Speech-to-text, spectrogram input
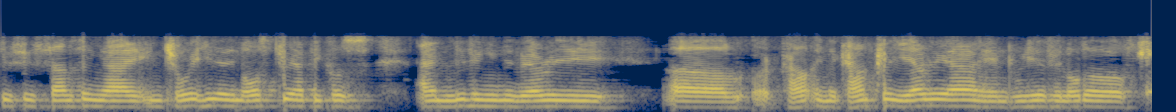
This is something I enjoy here in Austria because I'm living in a very uh, in a country area, and we have a lot of yeah,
